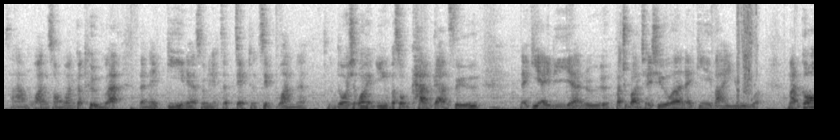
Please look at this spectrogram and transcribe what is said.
3 วัน 2 วันก็ถึงละ แต่ Nike เนี่ยส่วนใหญ่จะ7ถึง10 วันนะ โดยเฉพาะอย่างยิ่งประสบการณ์การซื้อ Nike ID อะหรือปัจจุบันใช้ชื่อว่า Nike by You อะมันก็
